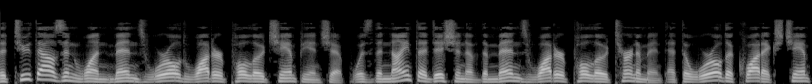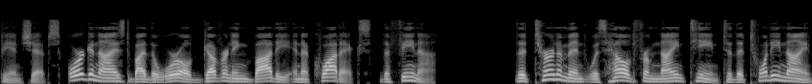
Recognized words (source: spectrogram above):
The 2001 Men's World Water Polo Championship was the ninth edition of the men's water polo tournament at the World Aquatics Championships, organized by the world governing body in aquatics, the FINA. The tournament was held from 19 to 29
